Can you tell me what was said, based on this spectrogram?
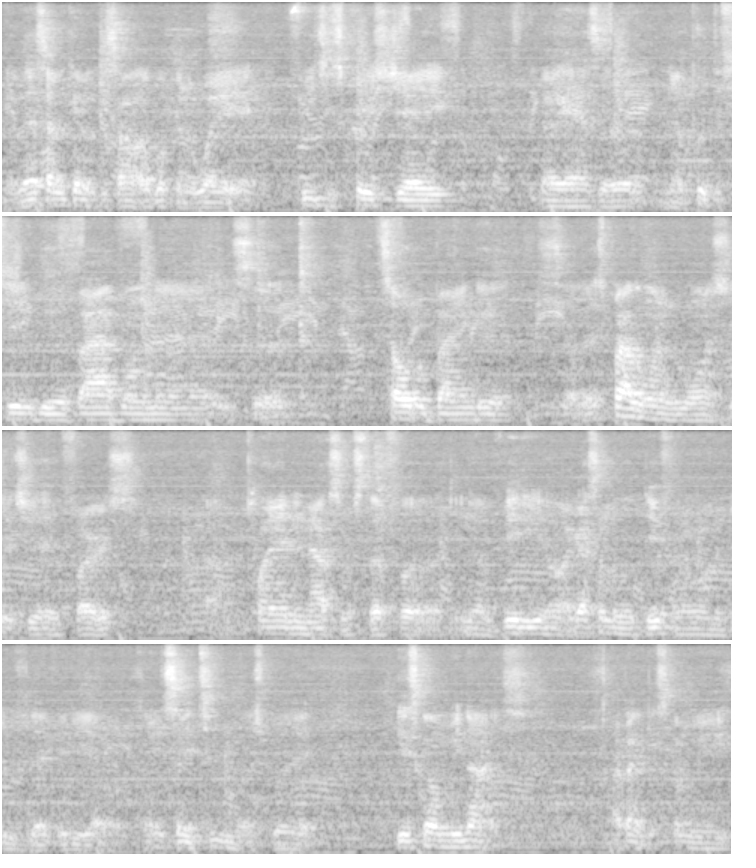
you know, that's how we came up with the song Up Up and Away. It features Chris J. It has a you know put the feel good vibe on that. It's a total banger. So that's probably one of the ones that you hit first. Um, planning out some stuff for you know video. I got something a little different I want to do for that video. Can't say too much, but it's gonna be nice. I think it's gonna be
